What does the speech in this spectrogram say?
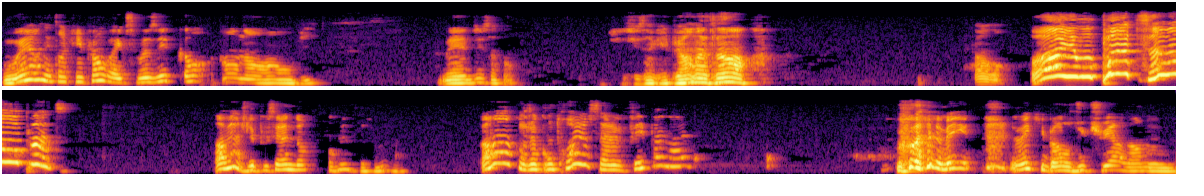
Ouais, en étant creeper, on va exploser quand, quand on a envie. Mais du attends. Je suis un creeper maintenant Pardon. Oh, il y a mon pote Ça va, mon pote? Oh merde, je l'ai poussé là-dedans. Oh merde, ça fait mal. Ah, quand je contrôle, ça le fait pas mal. Ouais, le mec, le mec, il balance du cuir dans le...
